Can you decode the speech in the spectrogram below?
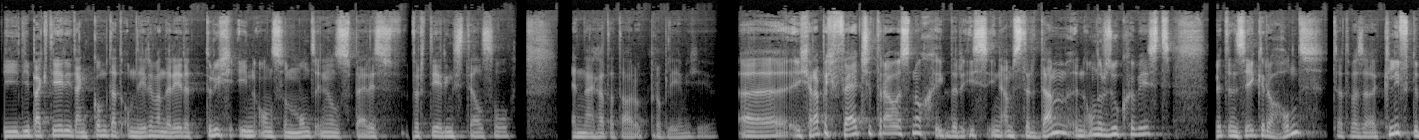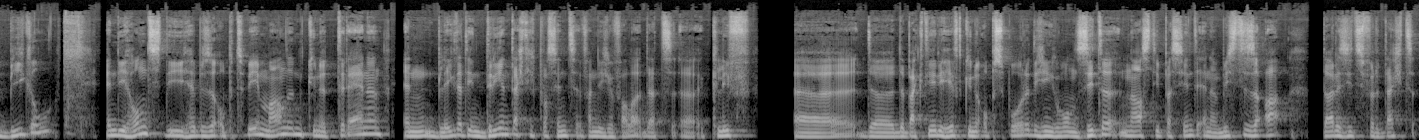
die, die bacterie, dan komt dat om de een of andere reden terug in onze mond, in ons spijsverteringsstelsel. En dan gaat dat daar ook problemen geven. Uh, grappig feitje trouwens nog. Er is in Amsterdam een onderzoek geweest met een zekere hond. Dat was uh, Cliff de Beagle. En die hond die hebben ze op twee maanden kunnen trainen. En bleek dat in 83% van die gevallen dat uh, Cliff de, de bacterie heeft kunnen opsporen. Die ging gewoon zitten naast die patiënt en dan wisten ze, ah, daar is iets verdacht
